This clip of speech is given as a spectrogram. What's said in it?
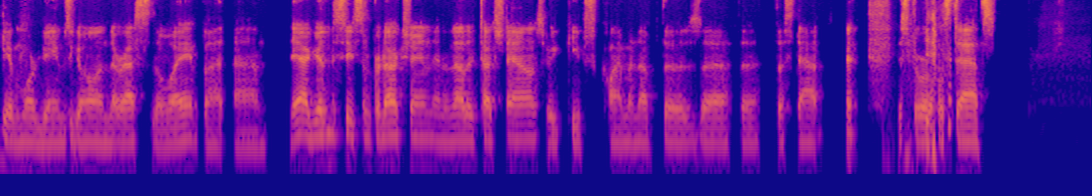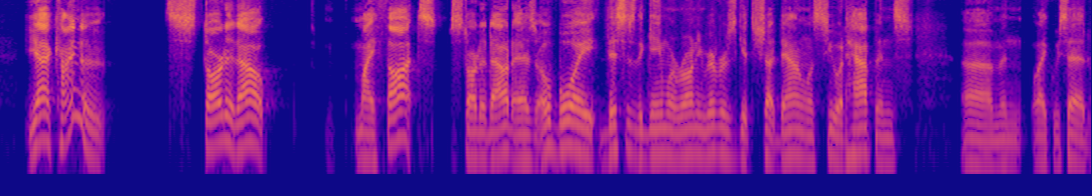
get more games going the rest of the way. But um, yeah, good to see some production and another touchdown. So he keeps climbing up those uh, the the stat historical stats. yeah, kind of started out. My thoughts started out as, oh boy, this is the game where Ronnie Rivers gets shut down. Let's see what happens. Um, and like we said,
